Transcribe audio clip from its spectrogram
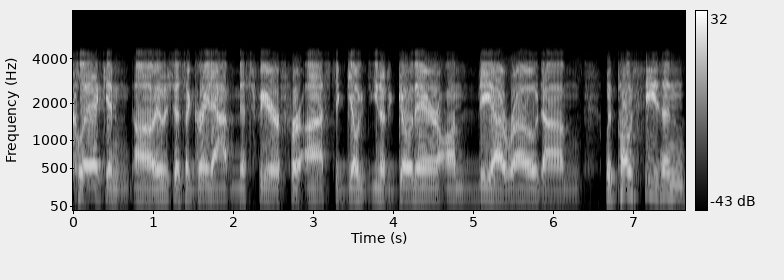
click, and uh, it was just a great atmosphere for us to go, you know, to go there on the uh, road um, with postseason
